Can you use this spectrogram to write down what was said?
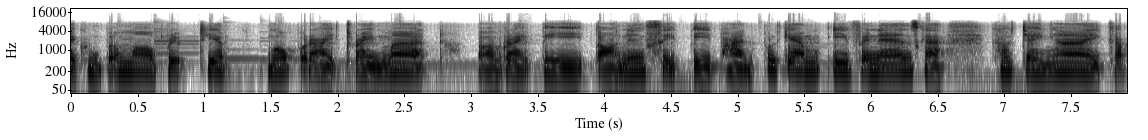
ล์คุณประมอเปรียบเทียบงบรายไตรมาสรายปีต่อเนื่อง 4 ปีผ่านโปรแกรม e-finance ค่ะ เข้าใจง่ายกับ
